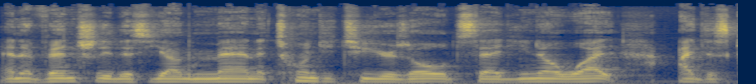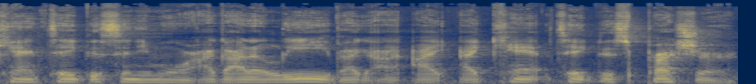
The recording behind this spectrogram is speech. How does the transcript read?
And eventually, this young man at 22 years old said, You know what? I just can't take this anymore. I gotta leave. I, I, I can't take this pressure.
